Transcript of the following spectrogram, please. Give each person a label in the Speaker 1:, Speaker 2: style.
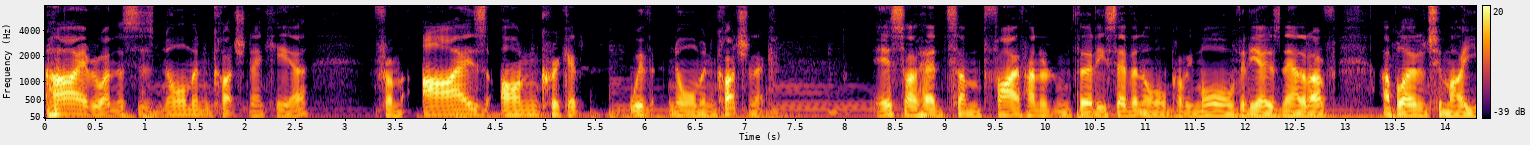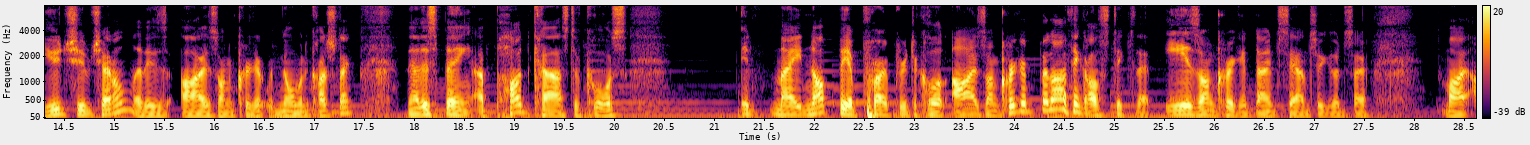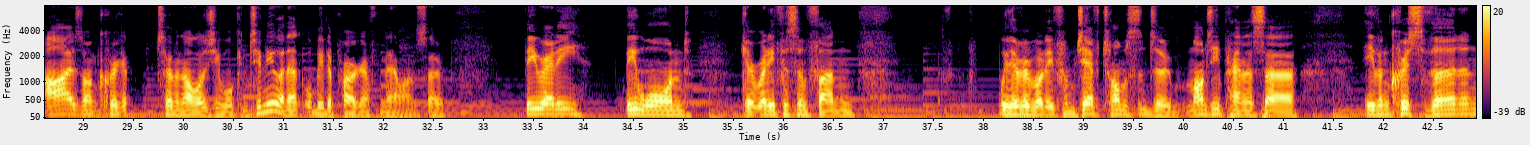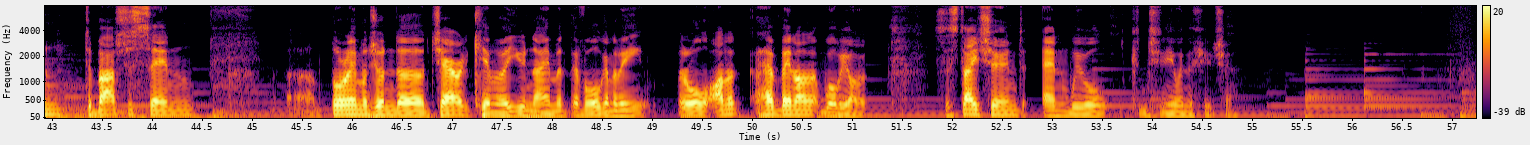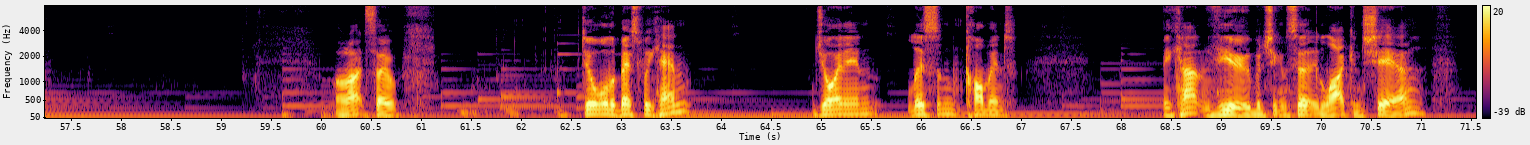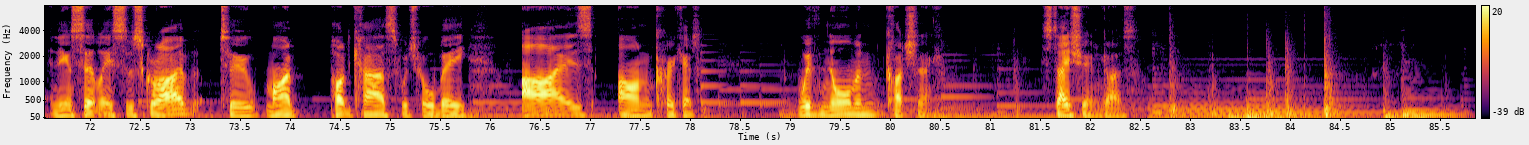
Speaker 1: Hi, everyone. This is Norman Kochnick here from Eyes on Cricket with Norman Kochnick. Yes, I've had some 537 or probably more videos now that I've uploaded to my YouTube channel. That is Eyes on Cricket with Norman Kochnick. Now, this being a podcast, of course, it may not be appropriate to call it Eyes on Cricket, but I think I'll stick to that. Ears on Cricket don't sound too good. So, my Eyes on Cricket terminology will continue, and that will be the program from now on. So be ready, be warned, get ready for some fun with everybody from Jeff Thomson to Monty Panesar, even Chris Vernon, Debashis Sen, uh, Boria Majumdar, Jarrod Kimber, you name it. They're all going to be, they're all on it, have been on it, will be on it. So stay tuned, and we will continue in the future. All right, so do all the best we can. Join in, listen, comment. You can't view, but you can certainly like and share, and you can certainly subscribe to my podcast, which will be Eyes on Cricket with Norman Kochnick. Stay tuned, guys.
